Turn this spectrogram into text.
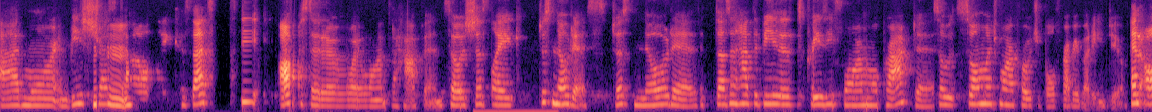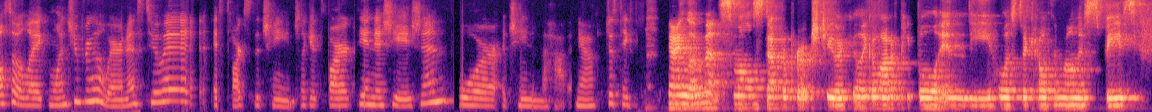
add more and be stressed mm-hmm. out, like, because that's the opposite of what I want to happen. So it's just like, just notice just notice. It doesn't have to be this crazy formal practice. So it's so much more approachable for everybody to do. And also like once you bring awareness to it it sparks the change. Like it sparks the initiation for a change in the habit. Yeah. Just takes yeah i love that small step approach too. I feel like a lot of people in the holistic health and wellness space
